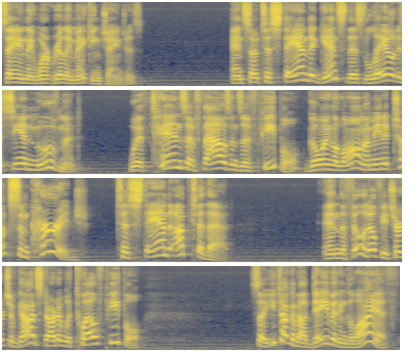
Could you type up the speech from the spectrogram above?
saying they weren't really making changes. And so to stand against this Laodicean movement with tens of thousands of people going along, I mean, it took some courage to stand up to that. And the Philadelphia Church of God started with 12 people so you talk about David and Goliath.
